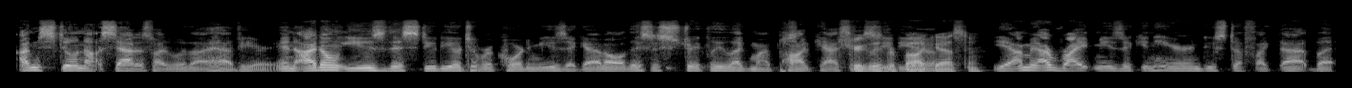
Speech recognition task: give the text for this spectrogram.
I'm still not satisfied with what I have here, and I don't use this studio to record music at all. This is strictly like my podcast. Strictly for podcasting. yeah i mean i write music in here and do stuff like that but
